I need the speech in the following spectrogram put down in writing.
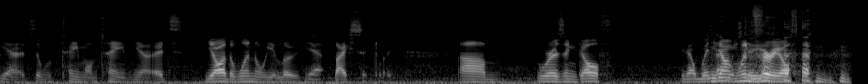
Yeah, it's a team on team. Yeah, it's you either win or you lose. Yeah. basically. Um, whereas in golf, you don't win. You don't much, win do very often,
